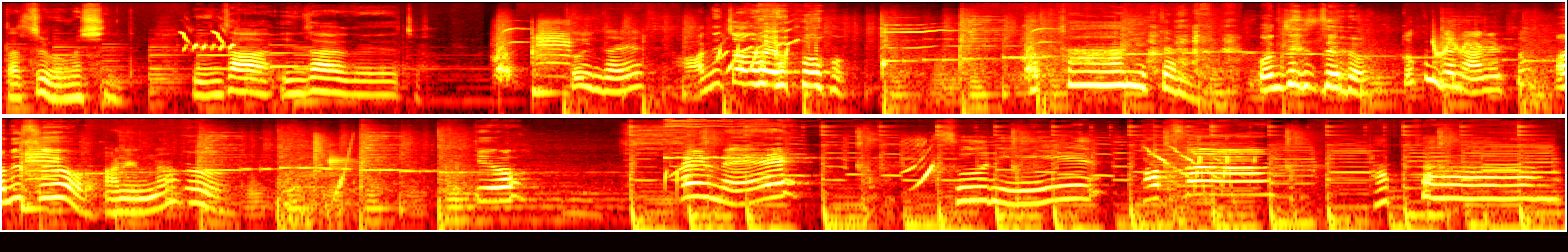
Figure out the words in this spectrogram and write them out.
나 술 못 마시는데 인사 인사해야죠. 또 인사해? 안 했잖아요. 합상했잖아. 언제 했어요? 조금 전에 안 했어? 안 했어요. 안 했나? 응. 할게요. 할매 순이 밥상. 밥상.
